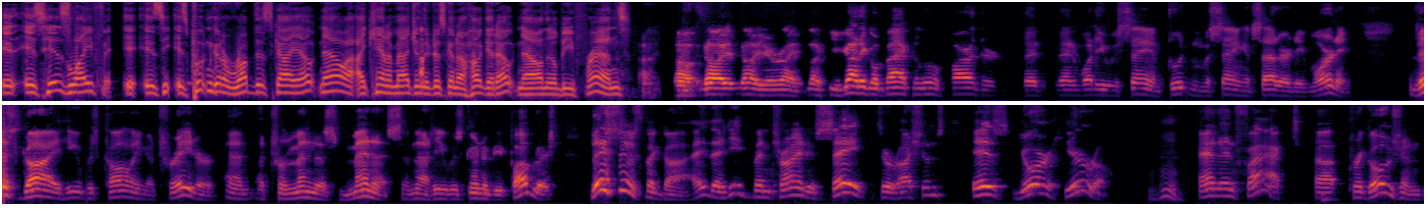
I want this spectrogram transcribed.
is his life is is Putin going to rub this guy out now? I can't imagine they're just going to hug it out now and they'll be friends. Oh, no, no, you're right. Look, you got to go back a little farther than, than what he was saying. Putin was saying on Saturday morning. This guy he was calling a traitor and a tremendous menace, and that he was going to be published. This is the guy that he'd been trying to say to Russians is your hero. Mm-hmm. And in fact, uh, Prigozhin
